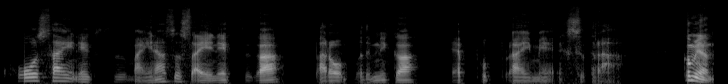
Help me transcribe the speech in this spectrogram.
코사인 x 마이너스 사인 x가 바로 뭐 됩니까? f 프라임의 x더라. 그러면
